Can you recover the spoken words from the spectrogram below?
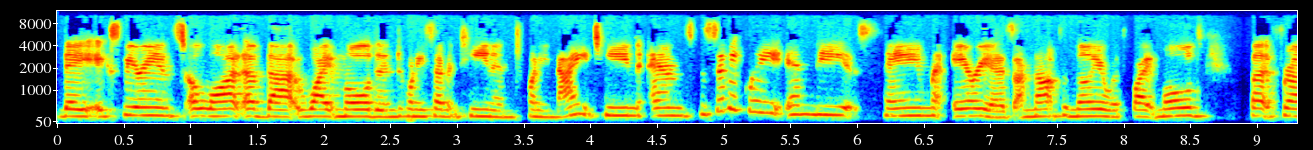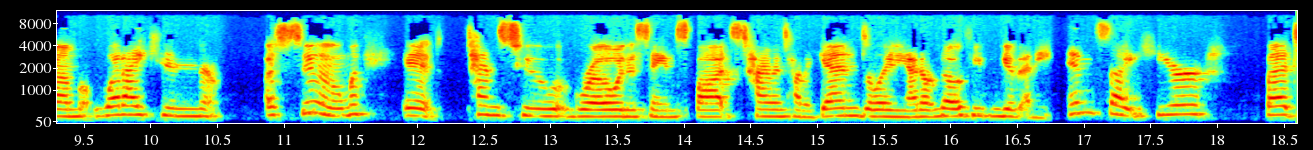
they experienced a lot of that white mold in 2017 and 2019, and specifically in the same areas. I'm not familiar with white mold, but from what I can assume, it tends to grow in the same spots time and time again. Delaney, I don't know if you can give any insight here, but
